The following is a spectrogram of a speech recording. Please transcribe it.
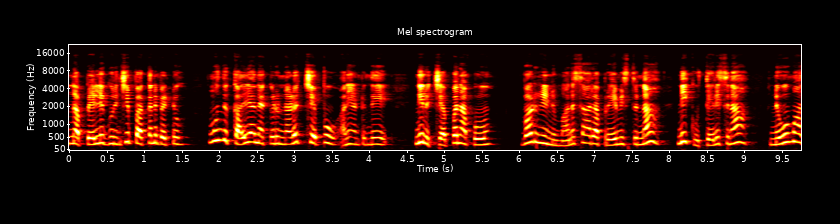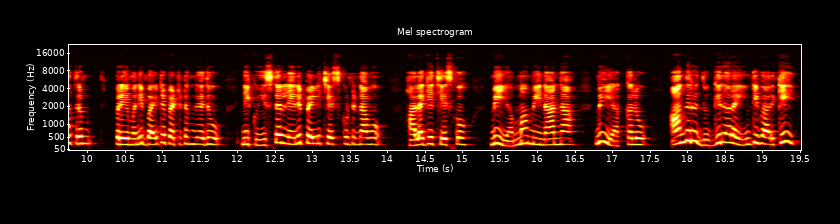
నా పెళ్ళి గురించి పక్కన పెట్టు. ముందు కళ్యాణ్ ఎక్కడున్నాడో చెప్పు అని అంటుంది. నేను చెప్పనప్పు వాడు నిన్ను మనసారా ప్రేమిస్తున్నా? నీకు తెలిసినా? నువ్వు మాత్రం ప్రేమని బయట పెట్టడం లేదు. నీకు ఇష్టం లేని పెళ్ళి చేసుకుంటున్నావు. అలాగే చేసుకో. మీ అమ్మ మీ నాన్న మీ అక్కలు అందరూ దుగ్గిరాల ఇంటి వారికి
